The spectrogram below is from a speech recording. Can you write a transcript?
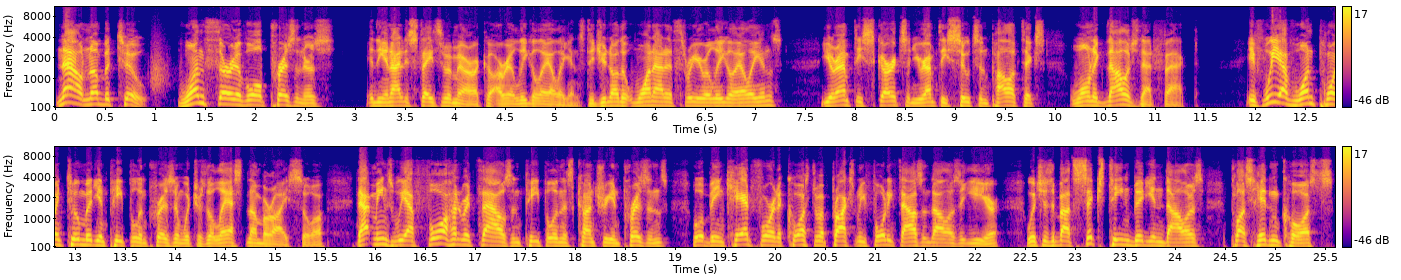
Now, number two, one third of all prisoners in the United States of America are illegal aliens. Did you know that one out of three are illegal aliens? Your empty skirts and your empty suits in politics won't acknowledge that fact. If we have 1.2 million people in prison, which was the last number I saw, that means we have 400,000 people in this country in prisons who are being cared for at a cost of approximately $40,000 a year, which is about $16 billion plus hidden costs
